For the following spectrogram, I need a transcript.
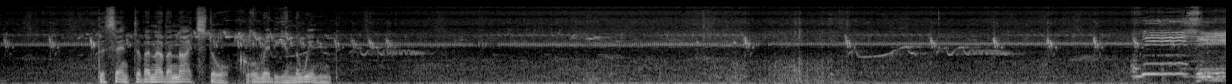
the scent of another night stalk already in the wind. After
